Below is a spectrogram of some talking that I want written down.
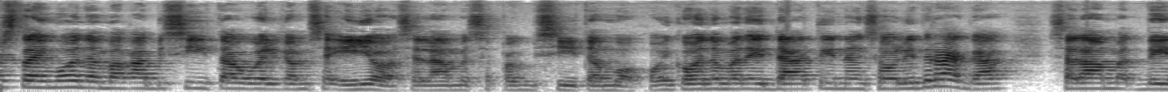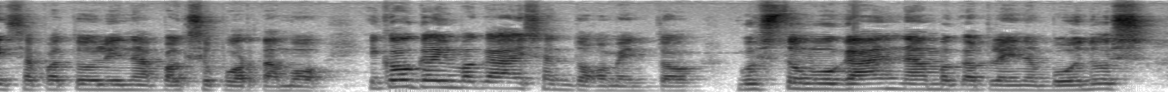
First time mo na makabisita, welcome sa iyo. Salamat sa pagbisita mo. Kung ikaw naman ay dati ng Solid Raga, salamat din sa patuloy na pagsuporta mo. Ikaw gay mag-aayos ng dokumento. Gusto mo gan na mag-apply ng bonus?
